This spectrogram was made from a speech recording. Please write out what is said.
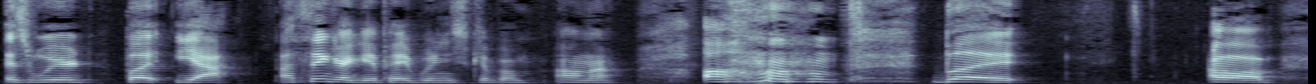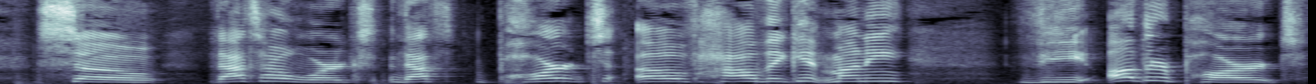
It's weird, but yeah, I think I get paid when you skip them. I don't know. Um, but um, so that's how it works. That's part of how they get money. The other part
